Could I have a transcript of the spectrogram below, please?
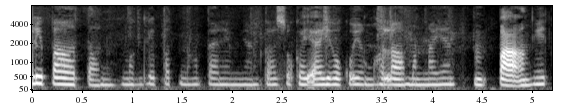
lipatan. Maglipat ng tanim yan. Kaso kay ayaw yung halaman na yan. Ang pangit.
